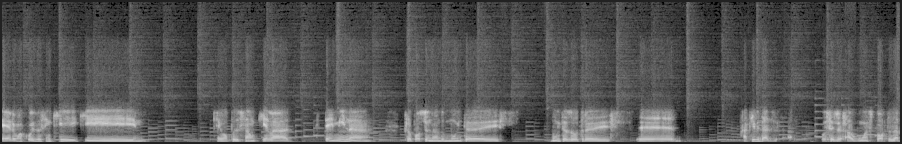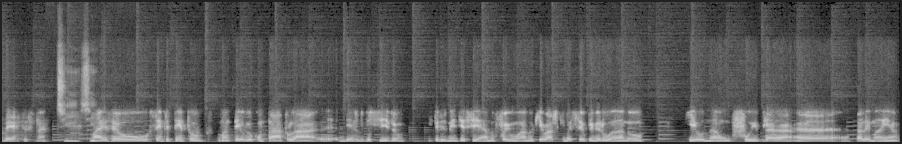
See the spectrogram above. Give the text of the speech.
era uma coisa assim que, que é uma posição que ela termina proporcionando muitas muitas outras é, atividades, ou seja, algumas portas abertas, né? Sim, sim. Mas eu sempre tento manter o meu contato lá é, dentro do possível. Infelizmente, esse ano foi um ano que eu acho que vai ser o primeiro ano que eu não fui para uh, a Alemanha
